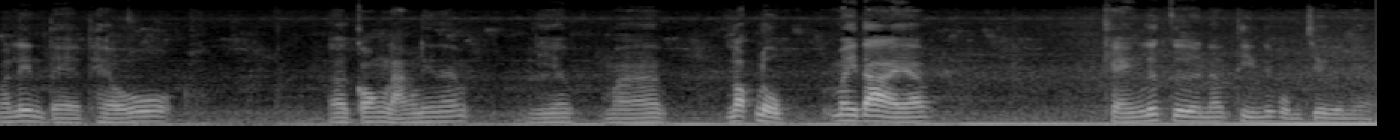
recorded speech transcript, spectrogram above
มาเล่นแต่แถวอกองหลังเลยนะนี่มาล็อกหลบไม่ได้ครับ แข็งเลือกเกินนะทีมที่ผมเจอเนี่ย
